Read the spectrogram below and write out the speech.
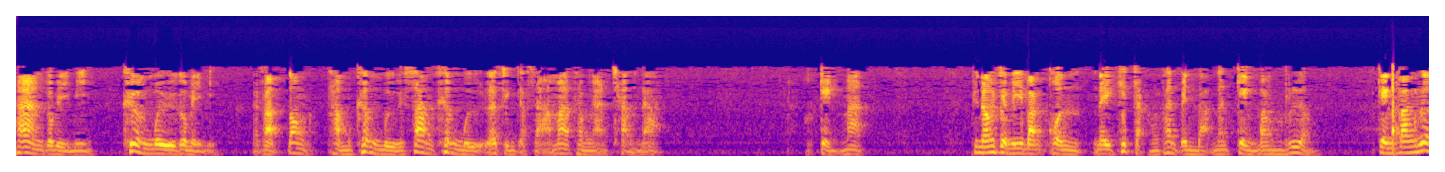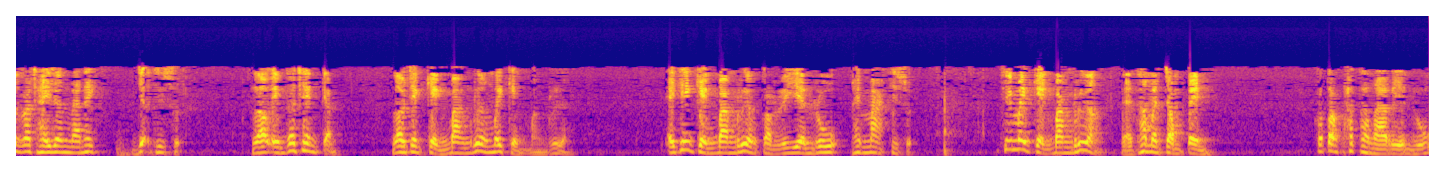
ห้างก็ไม่มี เครื่องมือก็ไม่มีนะครับ ต้องทำเครื่องมือสร้างเครื่องมือ แล้วจึงจะสามารถทำงานช่างได้ เก่งมาก พี่น้องจะมีบางคนในคิดจักของท่านเป็นแบบนั้น เก่งบางเรื่อง เก่งบางเรื่องก็ใช้เรื่องนั้นให้เยอะที่สุด เราเองก็เช่นกัน เราจะเก่งบางเรื่องไม่เก่งบางเรื่อง ไอ้ที่เก่งบางเรื่องก็เรียนรู้ให้มากที่สุด ที่ไม่เก่งบางเรื่อง แต่ถ้ามันจำเป็น ก็ต้องพัฒนาเรียนรู้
